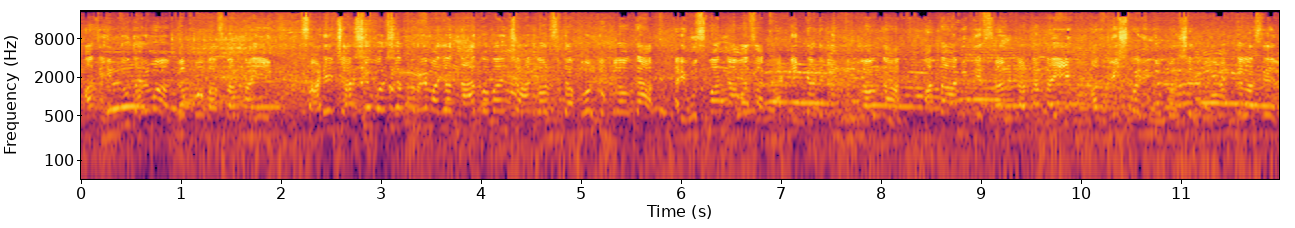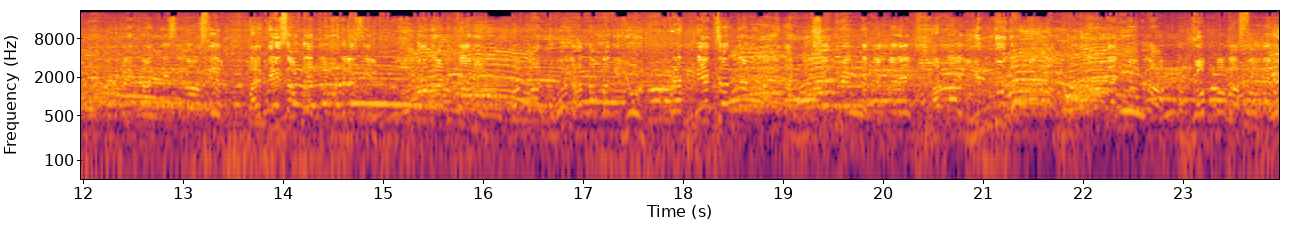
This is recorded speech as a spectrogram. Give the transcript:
आज हिंदू धर्म गप्प बसणार नाही साडेचारशे वर्षापूर्वी माझ्या नाथबाबांच्या अंगावर सुद्धा फोन तुटला होता आणि उस्मान नावाचा घाटणीक त्या ठिकाणी तुटला होता आता आम्ही ते सण करणार नाही आज विश्व हिंदू परिषद बजरंग दल असेल त्या ठिकाणी क्रांती सेना असेल वारकरी संप्रदाय मंडळ असतील लोकं त्या ठिकाणी भगवान ढोल हातामध्ये घेऊन प्रत्येक जण त्या ठिकाणी आता निषेध व्यक्त करणारे आता हिंदू धर्माचा प्रत्येक लोकला गप्प बसवणारे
